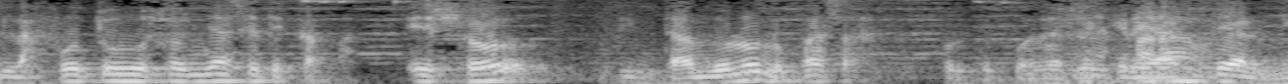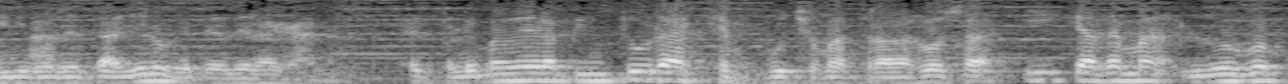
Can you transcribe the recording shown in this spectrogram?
La foto soñada se te escapa. Eso pintándolo no pasa, porque puedes recrearte al mínimo detalle lo que te dé la gana. El problema de la pintura es que es mucho más trabajosa y que además luego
